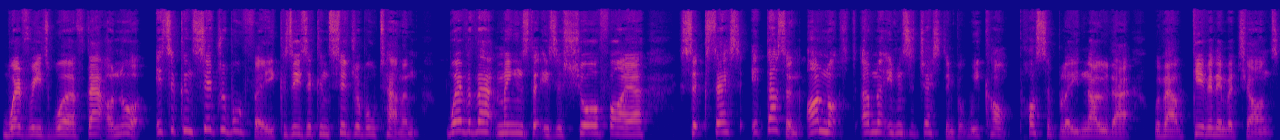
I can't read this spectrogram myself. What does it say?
whether he's worth that or not. It's a considerable fee because he's a considerable talent. Whether that means that he's a surefire success, it doesn't. I'm not. I'm not even suggesting, but we can't possibly know that without giving him a chance.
